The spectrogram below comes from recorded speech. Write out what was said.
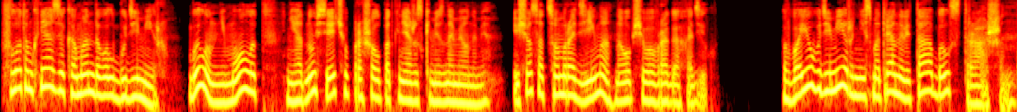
Флотом князя командовал Будимир. Был он не молод, ни одну сечу прошел под княжескими знаменами. Еще с отцом Радима на общего врага ходил. В бою Будимир, несмотря на лета, был страшен.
